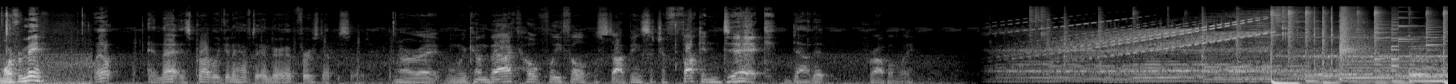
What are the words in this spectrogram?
More for me. Well, and that is probably going to have to end our first episode. All right. When we come back, hopefully Philip will stop being such a fucking dick. Doubt it. Probably. Thank you.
